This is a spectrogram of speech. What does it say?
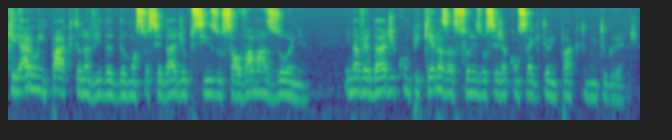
criar um impacto na vida de uma sociedade eu preciso salvar a Amazônia e na verdade com pequenas ações você já consegue ter um impacto muito grande.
